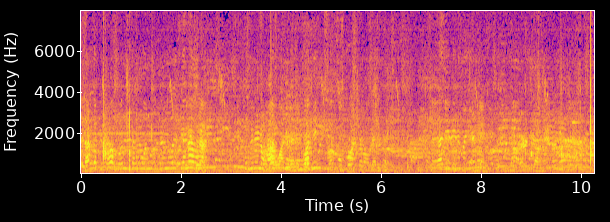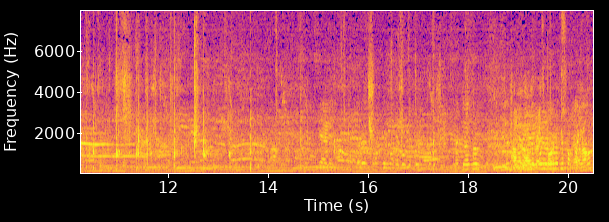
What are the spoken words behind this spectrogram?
El Aldo que estaba jugando, estaba jugando, no decía nada. estos vienen enojados. ¿Llegó así? ¿Nadie viene mañana? I don't know the right score. I don't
